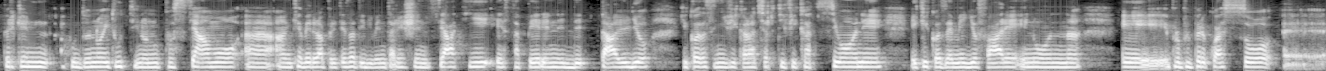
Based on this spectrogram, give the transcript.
perché appunto noi tutti non possiamo eh, anche avere la pretesa di diventare scienziati e sapere nel dettaglio che cosa significa la certificazione e che cosa è meglio fare e non e proprio per questo eh,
